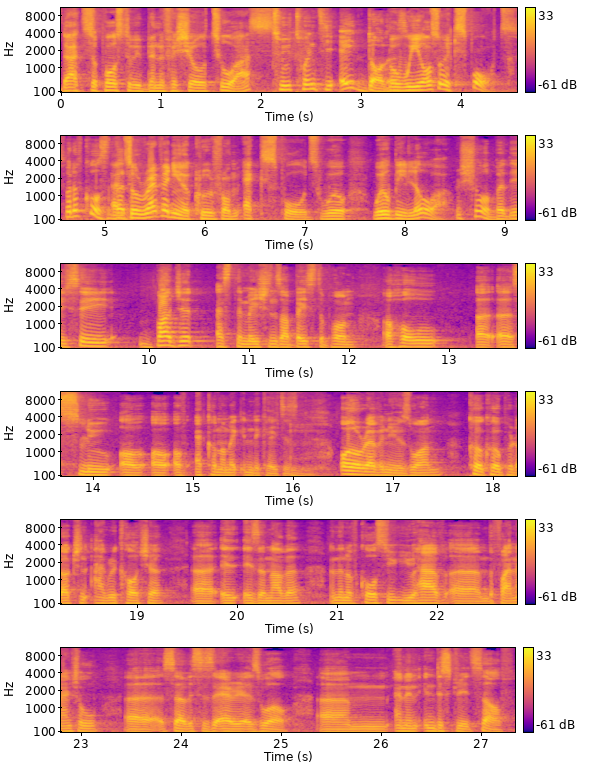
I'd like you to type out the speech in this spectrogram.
That's supposed to be beneficial to us. To $28. But we also export. But of course. And so revenue accrued from exports will, will be lower. Sure, but you see, budget estimations are based upon a whole uh, a slew of, of, of, economic indicators. Mm. Oil revenue is one, cocoa production, agriculture uh, is, is, another, and then of course you, you have um, the financial uh, services area as well, um, and then industry itself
